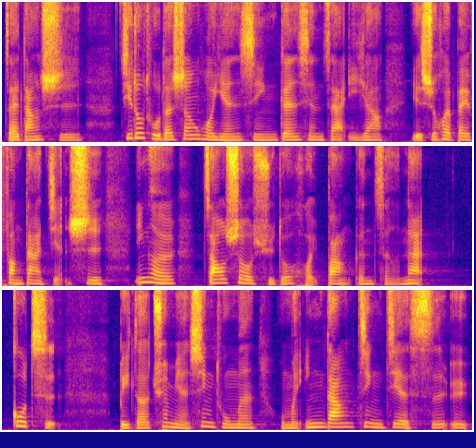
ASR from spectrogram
在当时，基督徒的生活言行跟现在一样，也是会被放大检视，因而遭受许多毁谤跟责难。故此，彼得劝勉信徒们，我们应当禁戒私欲。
